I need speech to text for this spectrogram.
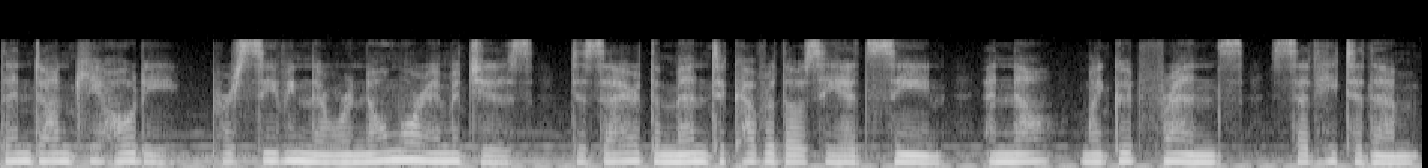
Then Don Quixote, perceiving there were no more images, desired the men to cover those he had seen. And now, my good friends, said he to them,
